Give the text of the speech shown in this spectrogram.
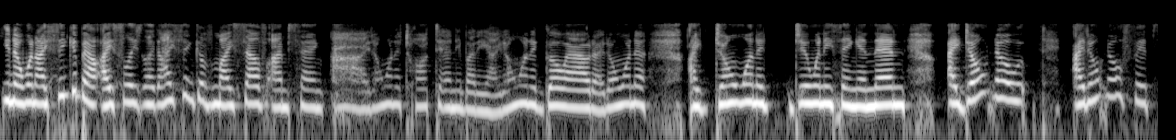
you know when i think about isolation like i think of myself i'm saying ah, i don't want to talk to anybody. I don't want to go out. I don't want to i don't want to do anything. And then i don't know i don't know if it's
